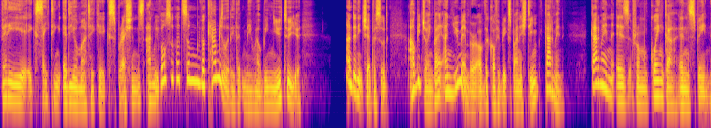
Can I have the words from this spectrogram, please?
very exciting idiomatic expressions, and we've also got some vocabulary that may well be new to you. And in each episode, I'll be joined by a new member of the Coffee Break Spanish team, Carmen. Carmen is from Cuenca in Spain,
